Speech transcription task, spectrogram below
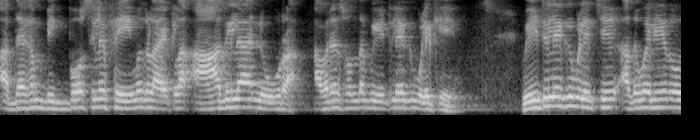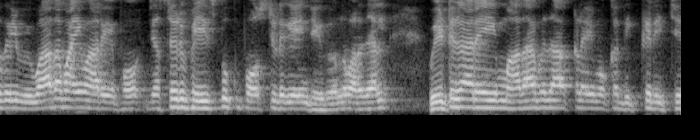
അദ്ദേഹം ബിഗ് ബോസിലെ ഫെയിമുകളായിട്ടുള്ള ആദില നൂറ അവരെ സ്വന്തം വീട്ടിലേക്ക് വിളിക്കുകയും വീട്ടിലേക്ക് വിളിച്ച് അത് വലിയ തോതിൽ വിവാദമായി മാറിയപ്പോൾ ജസ്റ്റ് ഒരു ഫേസ്ബുക്ക് പോസ്റ്റ് ഇടുകയും ചെയ്തു. എന്ന് പറഞ്ഞാൽ വീട്ടുകാരെയും മാതാപിതാക്കളെയും ഒക്കെ ധിക്കരിച്ച്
